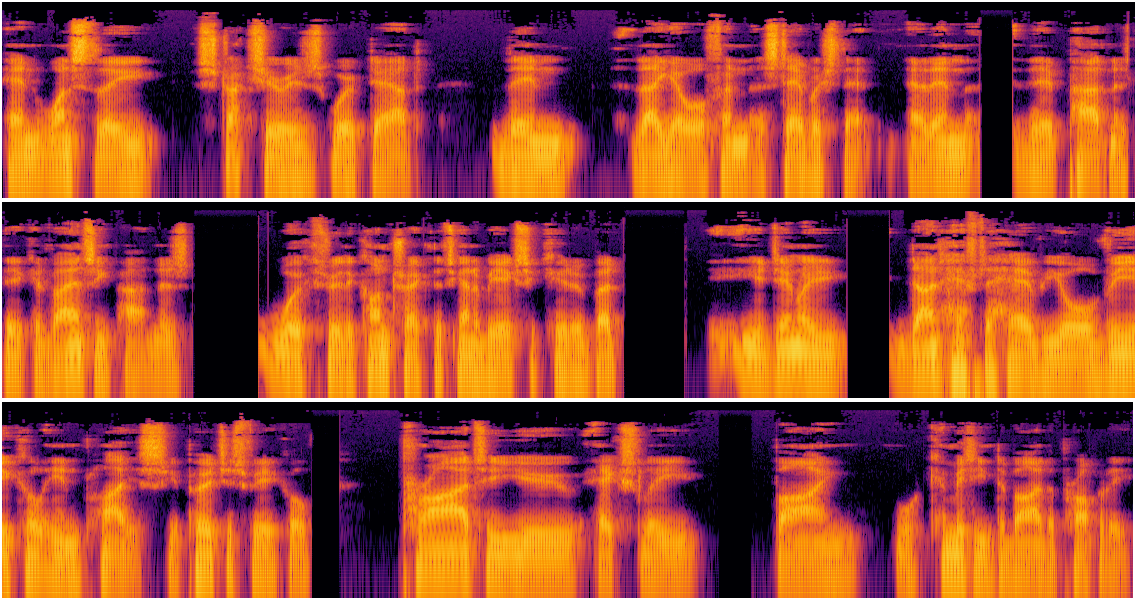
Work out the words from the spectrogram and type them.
And once the structure is worked out, then they go off and establish that. Now then their partners, their conveyancing partners work through the contract that's going to be executed, but you generally don't have to have your vehicle in place, your purchase vehicle, prior to you actually buying or committing to buy the property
